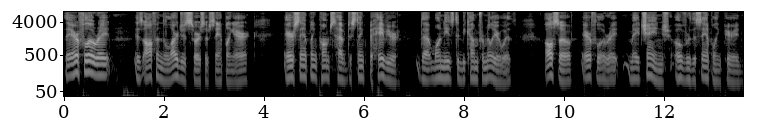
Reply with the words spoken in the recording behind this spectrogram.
The airflow rate is often the largest source of sampling error. Air sampling pumps have distinct behavior that one needs to become familiar with. Also, airflow rate may change over the sampling period.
